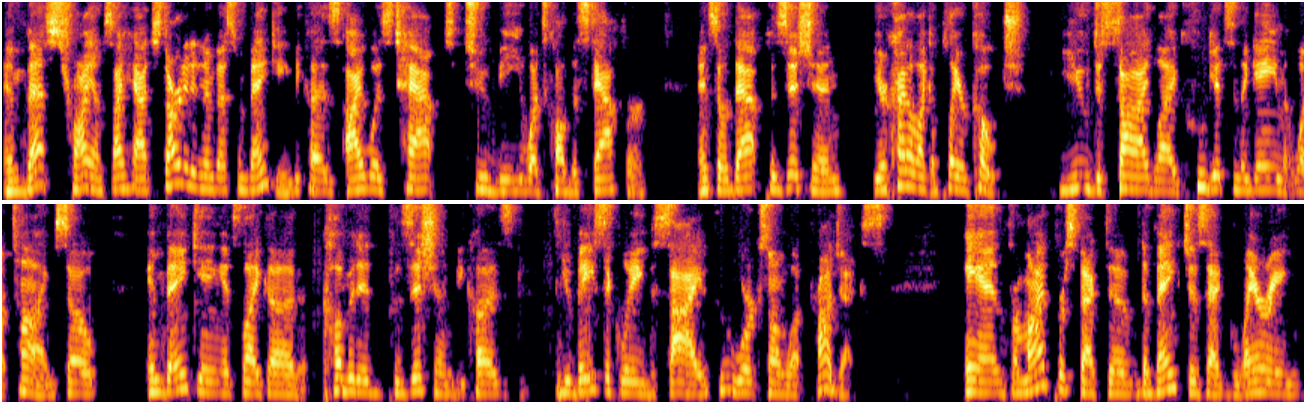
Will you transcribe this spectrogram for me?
and best triumphs I had started in investment banking because I was tapped to be what's called the staffer. And so that position, you're kind of like a player coach you decide like who gets in the game at what time. So in banking, it's like a coveted position because you basically decide who works on what projects. And from my perspective, the bank just had glaring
